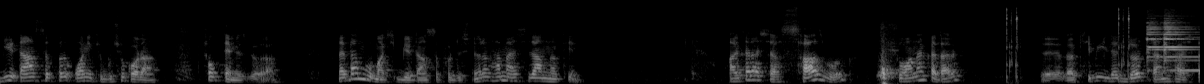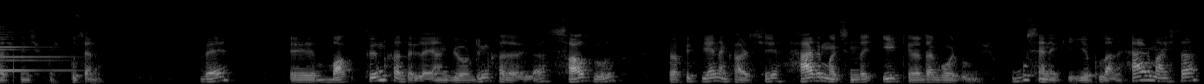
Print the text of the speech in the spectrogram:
1'den 0 12.5 oran. Çok temiz bir oran. Neden bu maçı birden sıfır düşünüyorum? Hemen size anlatayım. Arkadaşlar Salzburg şu ana kadar e, rakibiyle 4 tane karşılaşmaya çıkmış bu sene. Ve e, baktığım kadarıyla yani gördüğüm kadarıyla Salzburg Rapid Vienna karşı her maçında ilk yarıda gol bulmuş. Bu seneki yapılan her maçta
